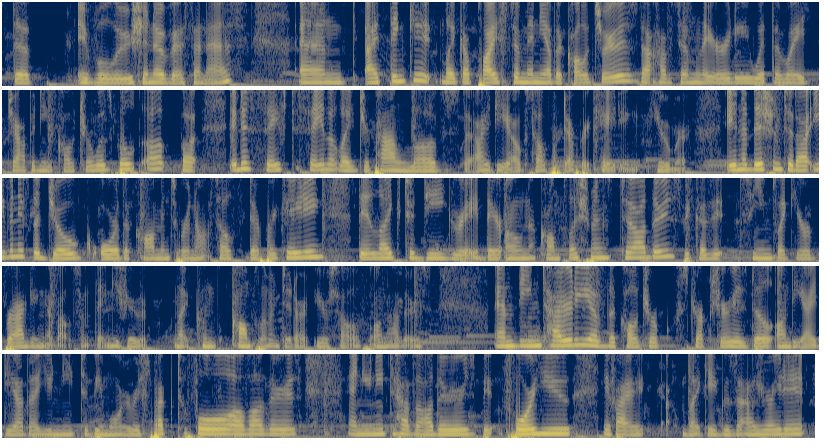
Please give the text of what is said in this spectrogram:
the evolution of SNS and i think it like applies to many other cultures that have similarity with the way japanese culture was built up but it is safe to say that like japan loves the idea of self-deprecating humor. In addition to that even if the joke or the comments were not self-deprecating they like to degrade their own accomplishments to others because it seems like you're bragging about something if you're like com- complimented yourself on others and the entirety of the cultural structure is built on the idea that you need to be more respectful of others and you need to have others for you if i like exaggerate it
